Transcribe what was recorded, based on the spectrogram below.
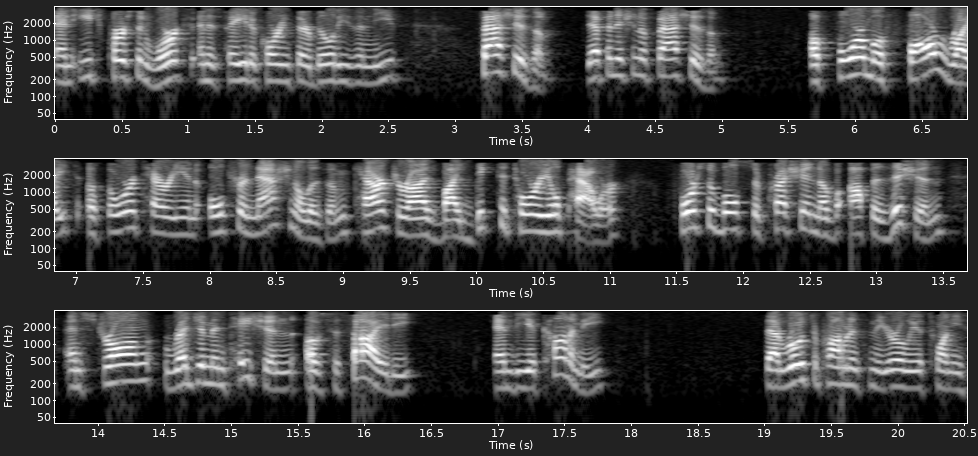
and each person works and is paid according to their abilities and needs. Fascism, definition of fascism, a form of far-right authoritarian ultranationalism characterized by dictatorial power, forcible suppression of opposition, and strong regimentation of society and the economy that rose to prominence in the earliest 20th,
